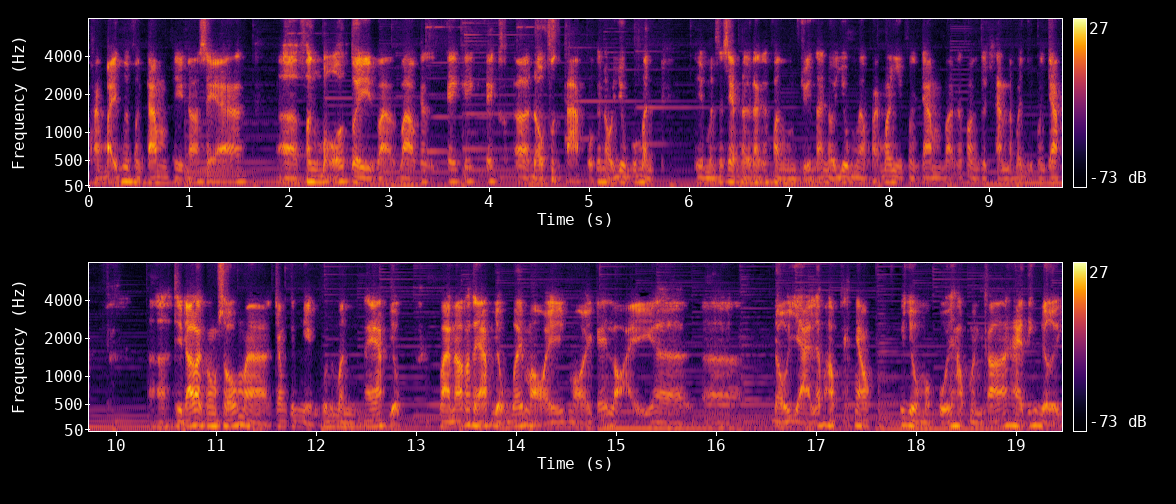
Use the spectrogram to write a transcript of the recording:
khoảng 70 phần trăm thì nó sẽ uh, phân bổ tùy vào vào cái cái cái, cái uh, độ phức tạp của cái nội dung của mình. Thì mình sẽ xem thử là cái phần truyền tải nội dung là khoảng bao nhiêu phần trăm và cái phần thực hành là bao nhiêu phần trăm. Uh, thì đó là con số mà trong kinh nghiệm của mình hay áp dụng. Và nó có thể áp dụng với mọi mọi cái loại uh, uh, độ dài lớp học khác nhau. Ví dụ một buổi học mình có hai tiếng rưỡi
